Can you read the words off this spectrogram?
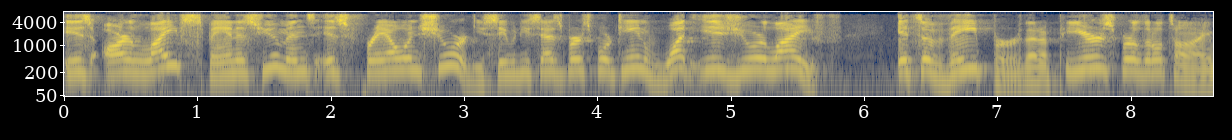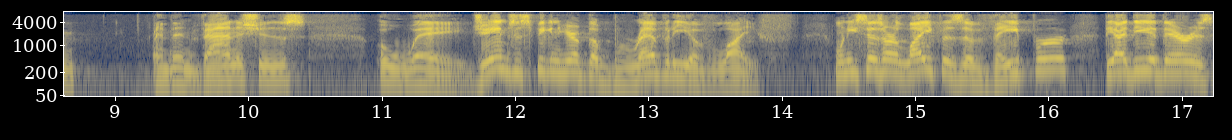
is our lifespan as humans is frail and short. You see what he says, verse 14? What is your life? It's a vapor that appears for a little time and then vanishes away. James is speaking here of the brevity of life. When he says our life is a vapor, the idea there is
